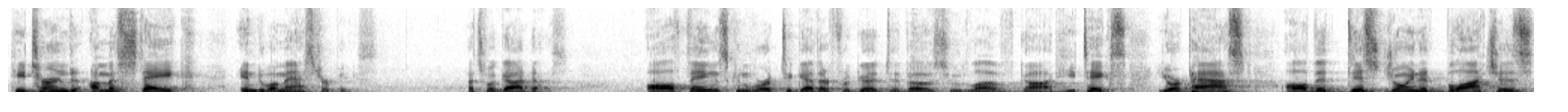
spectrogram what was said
he turned a mistake into a masterpiece. That's what God does. All things can work together for good to those who love God. He takes your past, all the disjointed blotches,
